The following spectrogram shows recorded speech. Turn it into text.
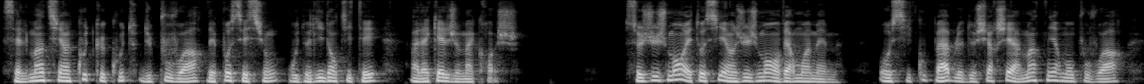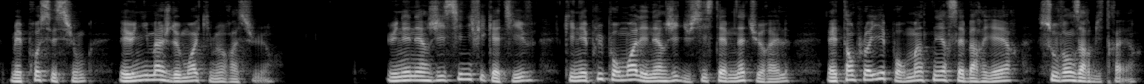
c'est le maintien coûte que coûte du pouvoir, des possessions ou de l'identité à laquelle je m'accroche. Ce jugement est aussi un jugement envers moi-même, aussi coupable de chercher à maintenir mon pouvoir, mes possessions et une image de moi qui me rassure. Une énergie significative, qui n'est plus pour moi l'énergie du système naturel, est employée pour maintenir ces barrières, souvent arbitraires,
